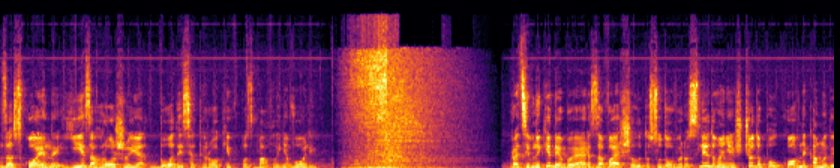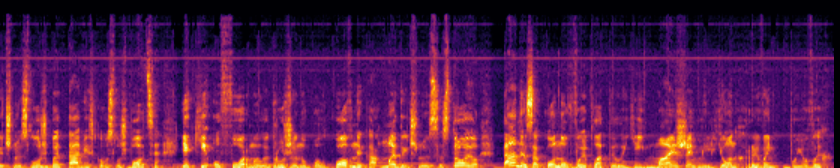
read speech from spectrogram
За скоєне їй загрожує до 10 років позбавлення волі. Працівники ДБР завершили досудове розслідування щодо полковника медичної служби та військовослужбовця, які оформили дружину полковника медичною сестрою та незаконно виплатили їй майже мільйон гривень бойових.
